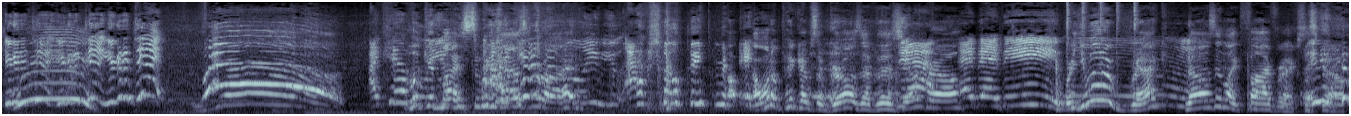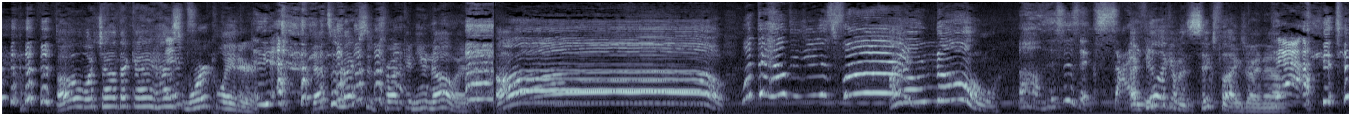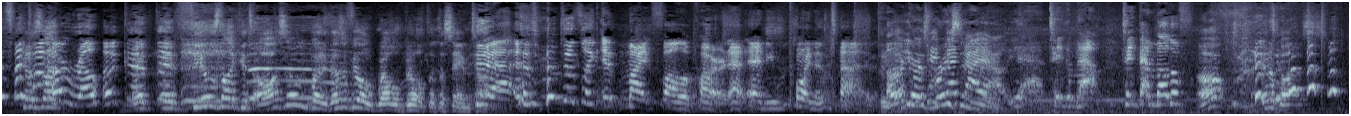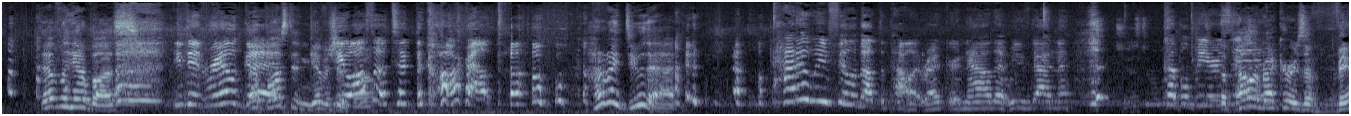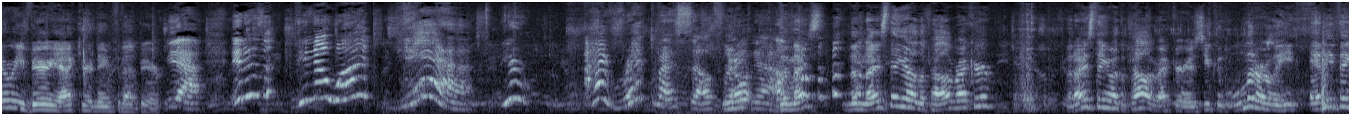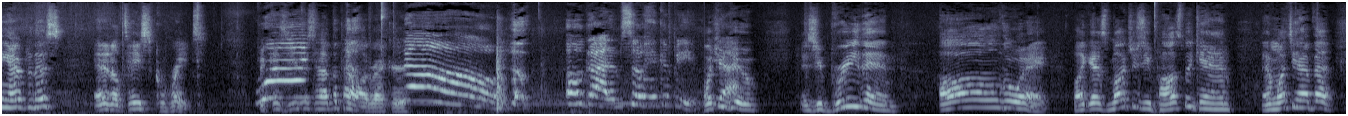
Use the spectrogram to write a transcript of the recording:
you're gonna do it. You're gonna do it. You're gonna do it. Woo! Yeah. I can't Look at believe, my sweet I ass can't ride. believe you actually made. I, I want to pick up some girls after this. Yo, yeah. girl. Hey, baby. Were you in a wreck? No, I was in like five wrecks. Let's go. oh, watch out! That guy has It's- work later. Yeah. That's a Mexican truck, and you know it. Oh! What the hell did you just find? I don't know. Oh, this is exciting. I feel like I'm at Six Flags right now. Yeah, it's just like 'Cause, on like, a roller It, coaster. it feels like it's awesome, but it doesn't feel well built at the same time. yeah, it's just like it might fall apart at any point in time. Oh, that you guy's take racing that guy me. out. Yeah, take him out. Take that mother. Oh, hit a bus. Definitely hit a bus. You did real good. That bus didn't give a shit. you though. also took the car out though. How did I do that? How do we feel about the palate wrecker now that we've gotten a couple beers? The Palate in? Wrecker is a very, very accurate name for that beer. Yeah, it is. You know what? Yeah, you're. I wrecked myself You right know what? now. The nice, the nice thing about the Palate Wrecker, the nice thing about the Palate Wrecker is you could literally eat anything after this, and it'll taste great because you What? just had the Palate Wrecker. No! Oh god, I'm so hiccupy. What Yeah. you do is you breathe in all the way, like as much as you possibly can, and once you have that,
